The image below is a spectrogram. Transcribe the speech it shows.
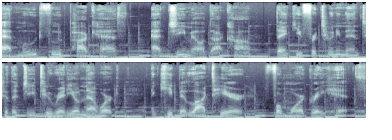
at moodfoodpodcast at gmail.com. Thank you for tuning in to the G2 Radio Network and keep it locked here for more great hits.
